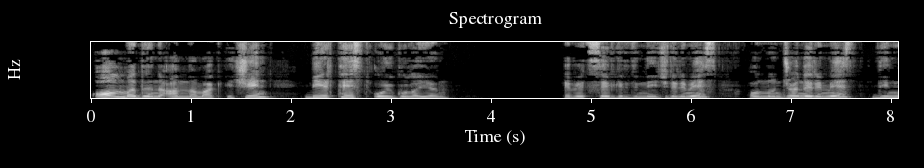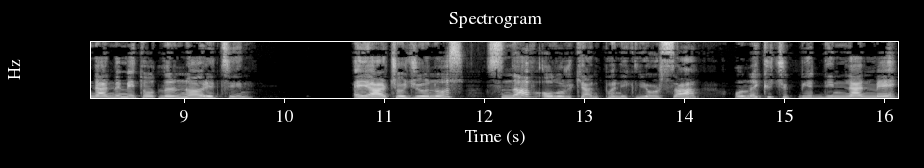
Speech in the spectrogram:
olmadığını anlamak için bir test uygulayın. Evet sevgili dinleyicilerimiz, 10. önerimiz dinlenme metotlarını öğretin. Eğer çocuğunuz sınav olurken panikliyorsa ona küçük bir dinlenme,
